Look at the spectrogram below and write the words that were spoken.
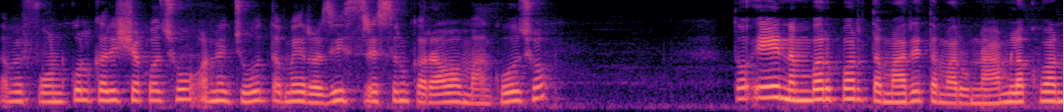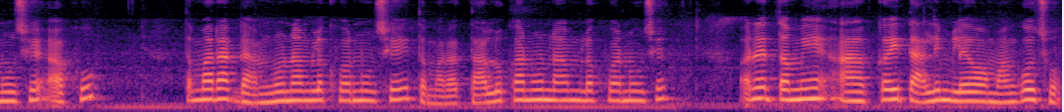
તમે ફોન કોલ કરી શકો છો અને જો તમે રજિસ્ટ્રેશન કરાવવા માગો છો, તો એ નંબર પર તમારે તમારું નામ લખવાનું છે આખું. તમારા ગામનું નામ લખવાનું છે, તમારા તાલુકાનું નામ લખવાનું છે અને તમે આ કઈ તાલીમ લેવા માંગો છો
